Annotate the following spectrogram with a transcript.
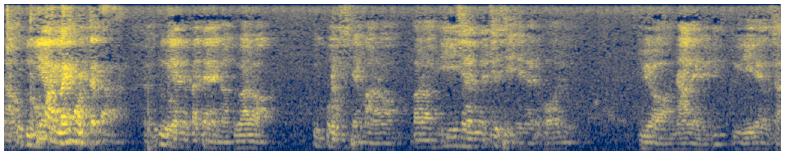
နောက်သူကလိုင်းမော်တက်တာသူရတဲ့ပတ်သက်ရင်တော့သူကတော့သူ့ post ထဲမှာတော့ဘာလို့ agent ဖြစ်စီနေတဲ့ဘောလို့ ပြီးတော့နားလည်တယ်လေသူရေးတဲ့ဥစ္စာ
